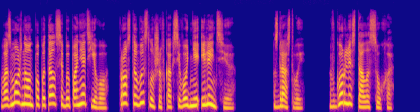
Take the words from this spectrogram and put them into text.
Возможно, он попытался бы понять его, просто выслушав, как сегодня Илентию. «Здравствуй». В горле стало сухо.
